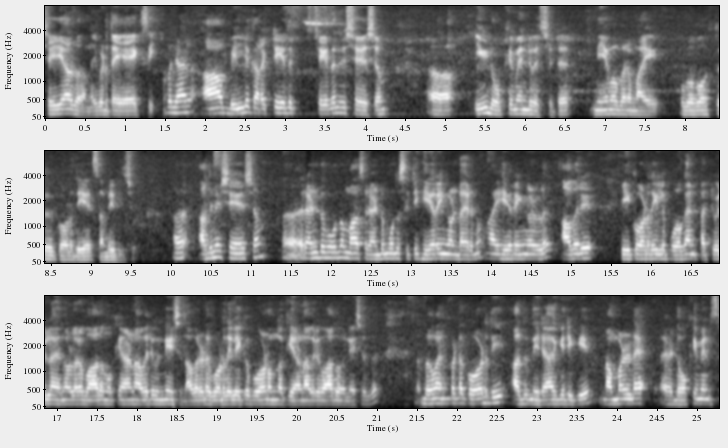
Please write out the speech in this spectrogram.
ചെയ്യാത്തതാണ് ഇവിടുത്തെ എ എക്സി അപ്പോൾ ഞാൻ ആ ബില്ല് കറക്റ്റ് ചെയ്ത് ചെയ്തതിന് ശേഷം ഈ ഡോക്യുമെന്റ് വെച്ചിട്ട് നിയമപരമായി ഉപഭോക്തൃ കോടതിയെ സമീപിച്ചു. അത് അതിനുശേഷം രണ്ട് മൂന്ന് മാസം രണ്ട് മൂന്ന് സിറ്റി ഹിയറിംഗ് ഉണ്ടായിരുന്നു. ആ ഹിയറിങ്ങുകളിൽ അവർ ഈ കോടതിയിൽ പോകാൻ പറ്റില്ല എന്നുള്ള വാദമൊക്കെയാണ് അവർ ഉന്നയിച്ചത്. അവരുടെ കോടതിയിലേക്ക് പോകണം എന്നൊക്കെയാണ് അവർ വാദം ഉന്നയിച്ചത്. ബഹുമാനപ്പെട്ട കോടതി അത് നിരാകരിക്കുകയും നമ്മളുടെ ഡോക്യുമെന്റ്സ്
